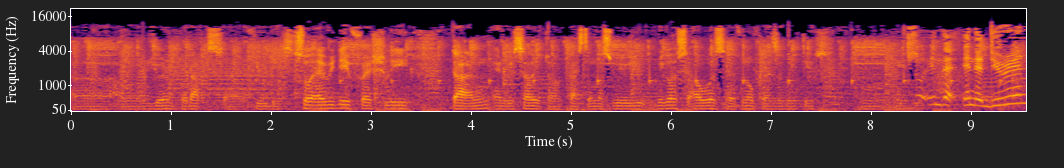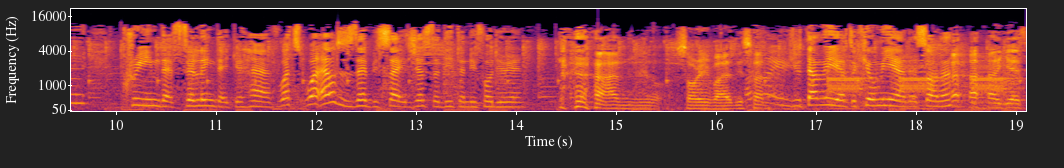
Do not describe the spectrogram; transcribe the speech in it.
uh, our durian products uh, a few days. So every day freshly done and we sell it to our customers we, because ours have no preservatives. Mm. So in that in the durian cream, that filling that you have, what's what else is there besides just the D24 durian? I'm sorry about this one. If you tell me you have to kill me, yeah, that's all. Huh? yes,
